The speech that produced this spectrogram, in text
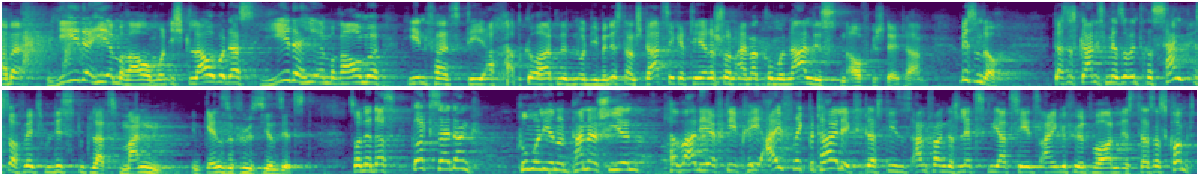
Aber jeder hier im Raum, und ich glaube, dass jeder hier im Raum, jedenfalls die Abgeordneten und die Minister und Staatssekretäre, schon einmal Kommunallisten aufgestellt haben, wissen doch, dass es gar nicht mehr so interessant ist, auf welchem Listenplatz Mann in Gänsefüßchen sitzt, sondern dass Gott sei Dank Kumulieren und Panaschieren, da war die FDP eifrig beteiligt, dass dieses Anfang des letzten Jahrzehnts eingeführt worden ist, dass das kommt.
